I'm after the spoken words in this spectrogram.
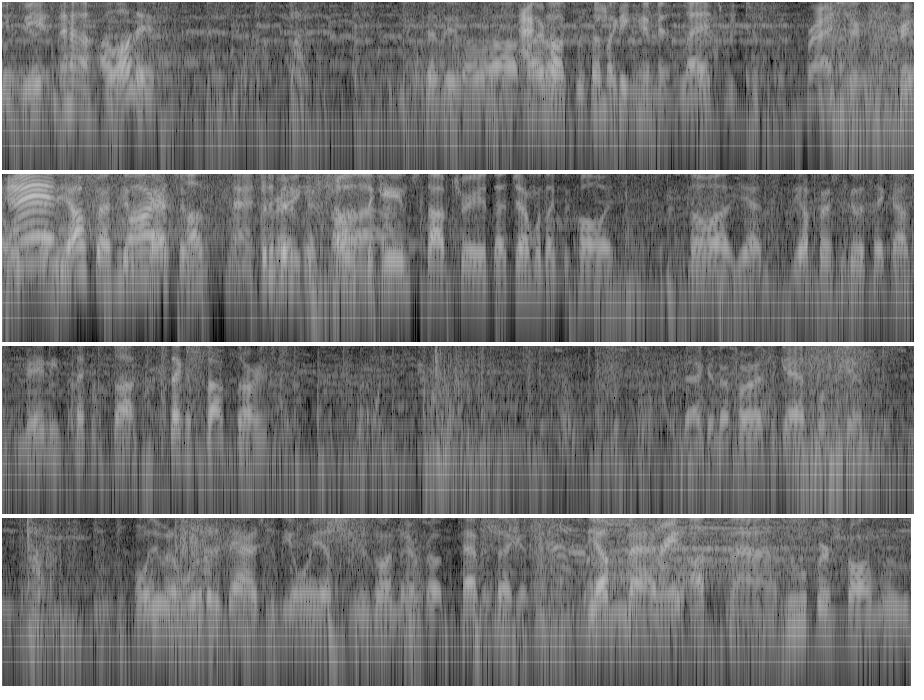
You see yeah. it now. I love it. Because you know, uh, Firefox does have like keeping him at ledge with just this pressure. Yeah, cra- and the up smash gonna catch him. up smash. a little Very bit. good Of, that was the out. game stop trade that Jem would like to call it. So uh, yeah, the up smash is gonna take out Manny's second stock. Second stock, sorry. They're back enough at the gas once again. Only doing a little bit of damage because he only has he was on there for half a second. The up smash. Great up smash. Super strong move.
